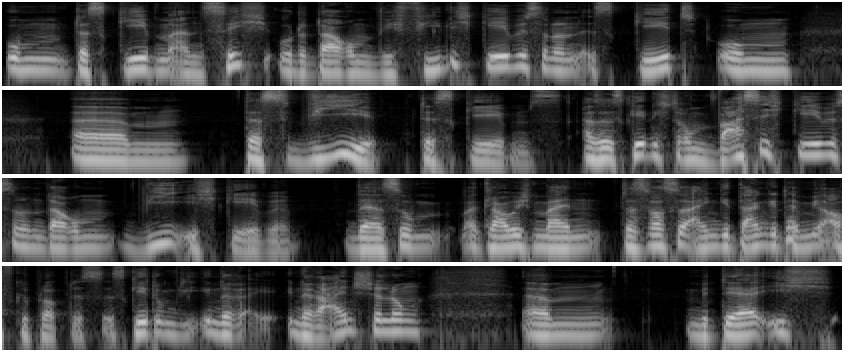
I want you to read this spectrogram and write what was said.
um das Geben an sich oder darum, wie viel ich gebe, sondern es geht um ähm, das Wie des Gebens. Also es geht nicht darum, was ich gebe, sondern darum, wie ich gebe. Wäre so, glaube ich, mein, das war so ein Gedanke, der mir aufgeploppt ist. Es geht um die innere, innere Einstellung, ähm, mit der ich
